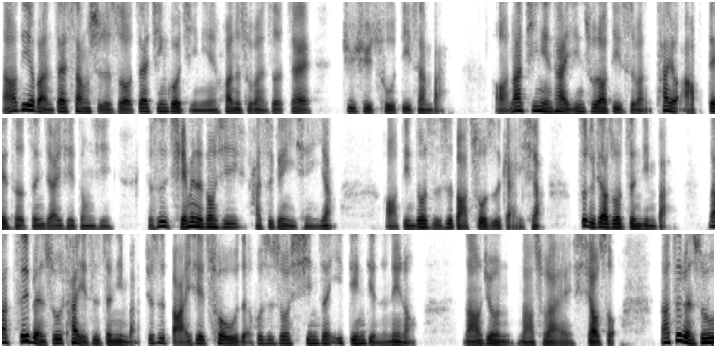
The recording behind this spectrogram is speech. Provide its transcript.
然后第二版在上市的时候，再经过几年换了出版社，再继续出第三版。哦，那今年它已经出到第四版，它有 update 增加一些东西，可是前面的东西还是跟以前一样。哦，顶多只是把错字改一下，这个叫做增订版。那这本书它也是增订版，就是把一些错误的，或是说新增一点点的内容，然后就拿出来销售。那这本书，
